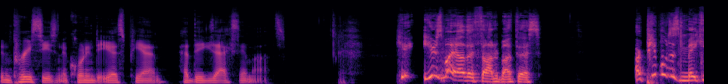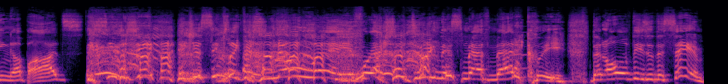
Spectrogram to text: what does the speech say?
in preseason, according to ESPN, had the exact same odds. here's my other thought about this. Are people just making up odds? it just seems like there's no way, if we're actually doing this mathematically, that all of these are the same.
